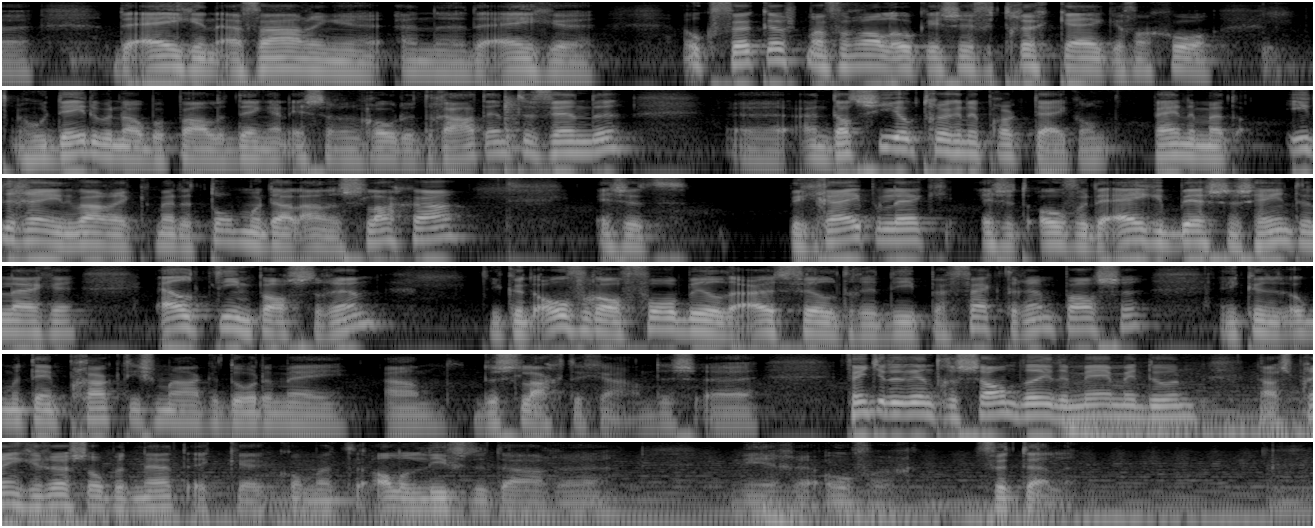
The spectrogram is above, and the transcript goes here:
de eigen ervaringen en de eigen ook fuck-ups, maar vooral ook eens even terugkijken van, goh, hoe deden we nou bepaalde dingen en is er een rode draad in te vinden? Uh, en dat zie je ook terug in de praktijk, want bijna met iedereen waar ik met het topmodel aan de slag ga, is het begrijpelijk, is het over de eigen business heen te leggen. Elk team past erin. Je kunt overal voorbeelden uitfilteren die perfect erin passen. En je kunt het ook meteen praktisch maken door ermee aan de slag te gaan. Dus uh, vind je dit interessant? Wil je er meer mee doen? Nou, spring gerust op het net. Ik uh, kom met alle liefde daar meer over vertellen.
